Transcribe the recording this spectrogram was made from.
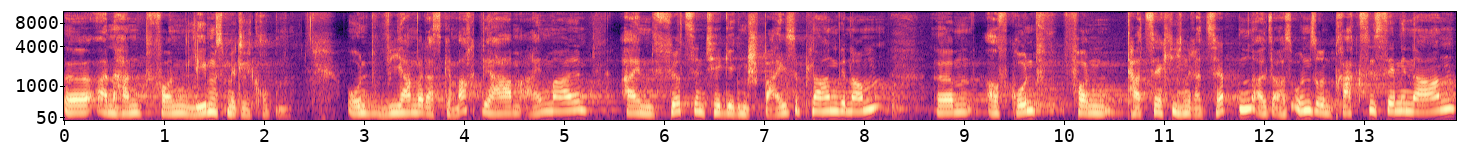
äh, anhand von Lebensmittelgruppen. Und wie haben wir das gemacht? Wir haben einmal einen 14-tägigen Speiseplan genommen aufgrund von tatsächlichen Rezepten, also aus unseren Praxisseminaren,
